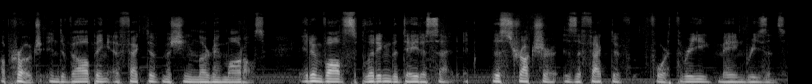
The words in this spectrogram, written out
approach in developing effective machine learning models. It involves splitting the dataset. This structure is effective for three main reasons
